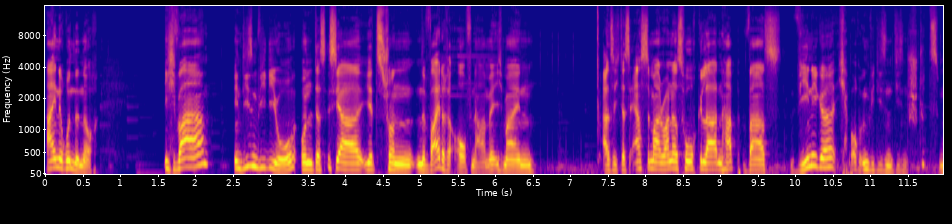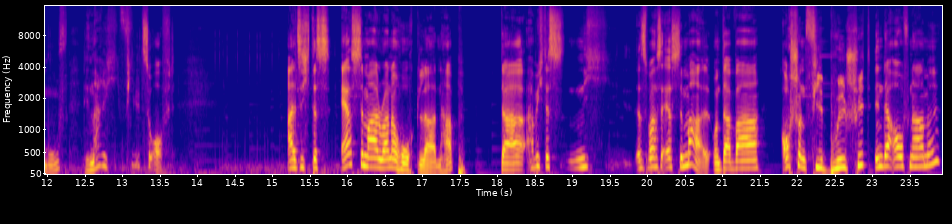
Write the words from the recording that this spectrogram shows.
Eine Runde noch. Ich war in diesem Video, und das ist ja jetzt schon eine weitere Aufnahme, ich meine, als ich das erste Mal Runners hochgeladen habe, war es weniger, ich habe auch irgendwie diesen, diesen Stützmove, den mache ich viel zu oft. Als ich das erste Mal Runner hochgeladen habe, da habe ich das nicht das war das erste Mal. Und da war auch schon viel Bullshit in der Aufnahme.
